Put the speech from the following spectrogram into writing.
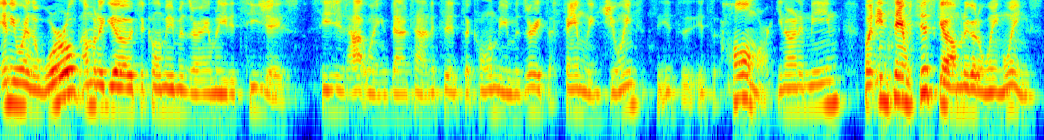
anywhere in the world, I'm gonna go to Columbia, Missouri. I'm gonna eat at CJ's. CJ's Hot Wings downtown. It's a, it's a Columbia, Missouri. It's a family joint. It's it's a, it's a hallmark. You know what I mean? But in San Francisco, I'm gonna go to Wing Wings.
